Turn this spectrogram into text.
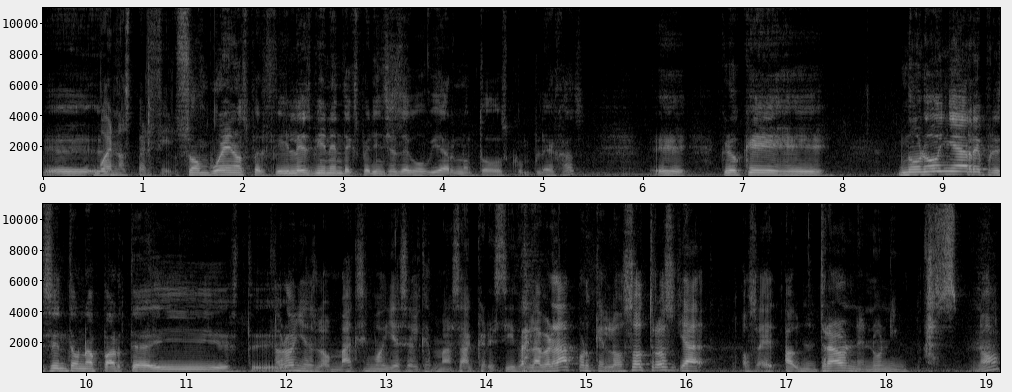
Eh, Buenos perfiles. Son buenos perfiles, vienen de experiencias de gobierno, todos complejas. Eh, creo que eh, Noroña representa una parte ahí. Este, Noroña es lo máximo y es el que más ha crecido. La verdad, porque los otros ya, o sea, entraron en un impasse, ¿no?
